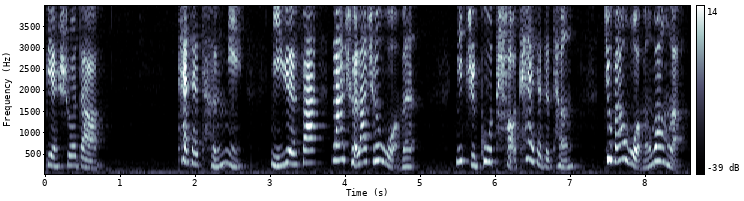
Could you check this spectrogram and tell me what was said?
便说道：“太太疼你。”你越发拉扯拉扯我们，你只顾讨太太的疼，就把我们忘了。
